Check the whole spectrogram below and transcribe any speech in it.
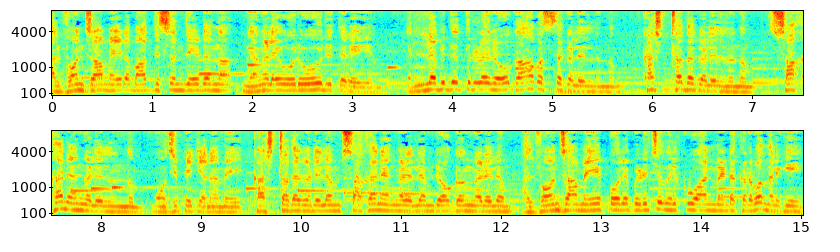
അൽഫോൻസാമയുടെ മാധ്യസ്ഥം തേടുന്ന ഞങ്ങളെ ഓരോരുത്തരെയും എല്ലാവിധത്തിലുള്ള രോഗാവസ്ഥകളിൽ നിന്നും കഷ്ടതകളിൽ നിന്നും സഹനങ്ങളിൽ നിന്നും മോചിപ്പിക്കണമേ. കഷ്ടതകളിലും സഹനങ്ങളിലും രോഗങ്ങളിലും അൽഫോൻസാമയെ പോലെ പിടിച്ചു നിൽക്കുവാൻ വേണ്ട കൃപ നൽകി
